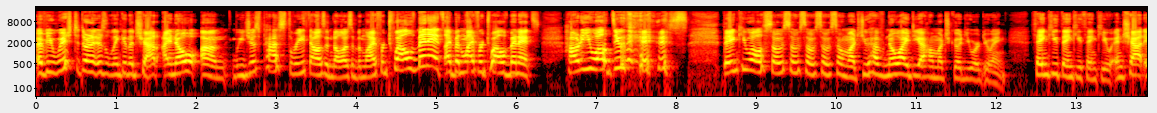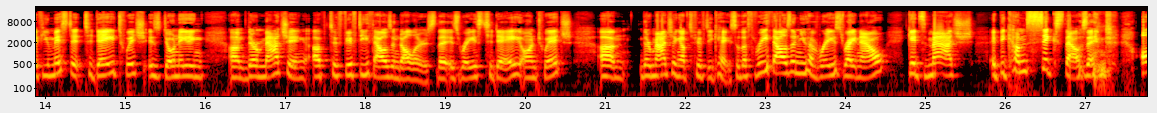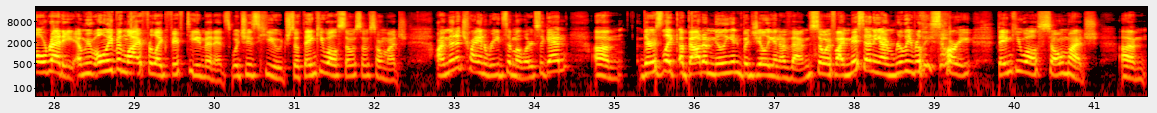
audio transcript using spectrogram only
if you wish to donate, there's a link in the chat. I know um, we just passed $3,000. I've been live for 12 minutes. I've been live for 12 minutes. How do you all do this? Thank you all so, so, so, so, so much. You have no idea how much good you are doing. Thank you, thank you, thank you. And chat, if you missed it, today Twitch is donating, um, they're matching up to $50,000 that is raised today on Twitch. Um, they're matching up to 50K. So the 3,000 you have raised right now gets matched it becomes 6,000 already, and we've only been live for like 15 minutes, which is huge. So thank you all so, so, so much. I'm gonna try and read some alerts again. Um, there's like about a million bajillion of them, so if I miss any, I'm really, really sorry. Thank you all so much. Um,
